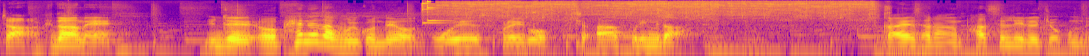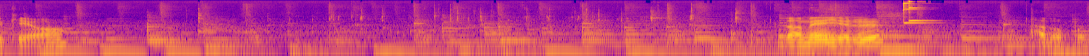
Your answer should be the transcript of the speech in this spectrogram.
자, 그 다음에 이제 어, 팬에다 구울 건데요. 오일 스프레이로 쫙 뿌립니다. 나의 사랑 파슬리를 조금 넣게요. 그 다음에 얘를 다 넣어버려.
